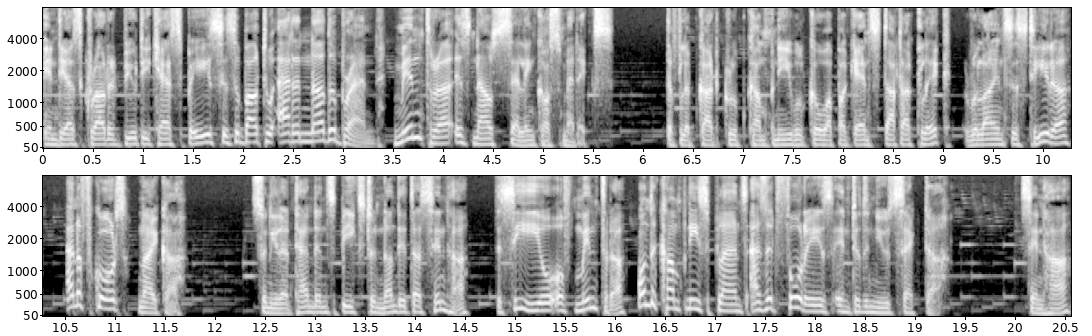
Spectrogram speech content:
India's crowded beauty care space is about to add another brand. Myntra is now selling cosmetics. The Flipkart Group company will go up against Tata CLiQ, Reliance's Tira, and of course, Nykaa. Sunita Tandon speaks to Nandita Sinha, the CEO of Myntra, on the company's plans as it forays into the news sector. Sinha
